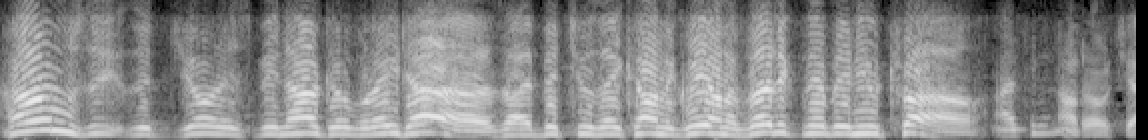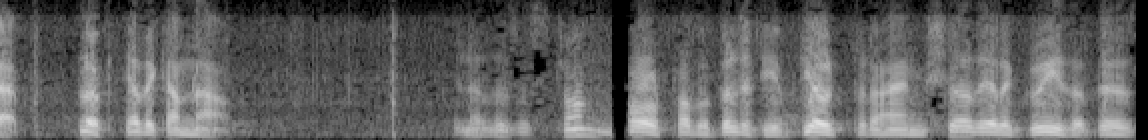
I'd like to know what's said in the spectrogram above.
Holmes, the, the jury's been out over eight hours. I bet you they can't agree on a verdict and there'll be a new trial. I think not, old chap. Look, here they come now. You know, there's a strong moral probability of guilt, but I'm sure they'll agree that there's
